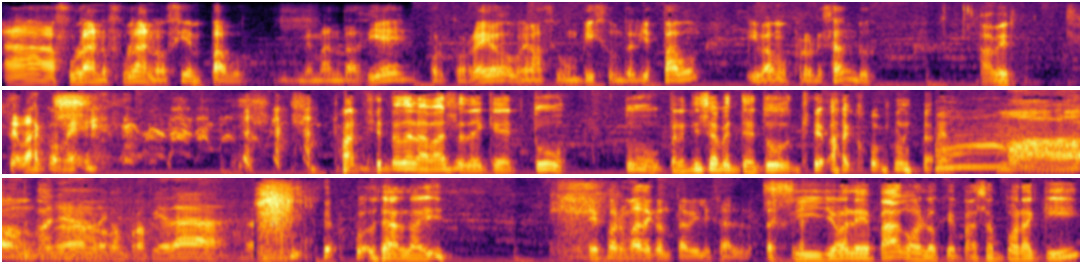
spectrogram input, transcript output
a fulano, fulano, 100 pavos. Me mandas 10 por correo, me haces un bizum de 10 pavos y vamos progresando. A ver, Te vas a comer. partiendo de la base de que tú, tú, precisamente tú, te vas a comer una... Mojón, coño. Hombre, con propiedad. Dejarlo ahí. Hay forma de contabilizarlo. Si yo le pago lo que pasan por aquí,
